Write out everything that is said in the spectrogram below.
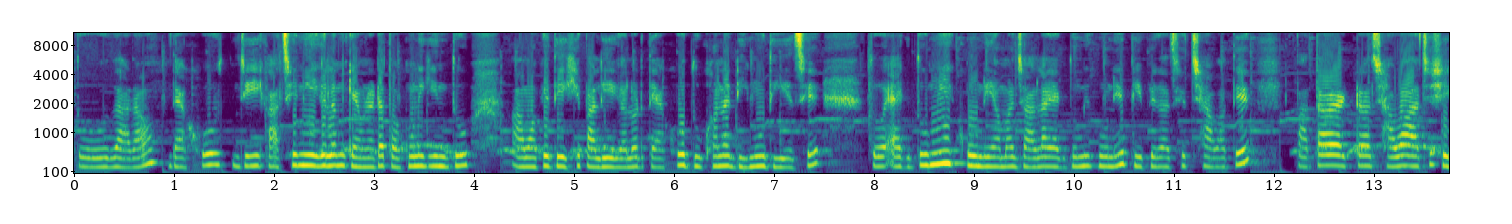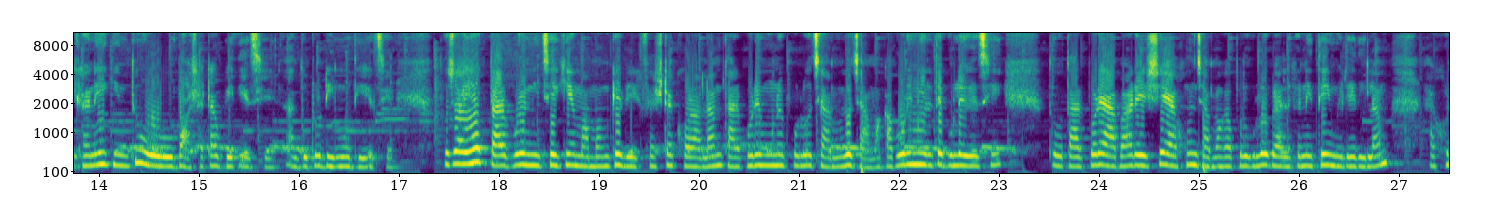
তো দাঁড়াও, দেখো যেই কাছে নিয়ে গেলাম ক্যামেরাটা, তখনই কিন্তু আমাকে দেখে পালিয়ে গেল। আর দেখো দুখানা ডিমও দিয়েছে। তো একদমই কোণে, আমার জ্বালা একদমই কোণে, পেঁপে গাছের ছাওয়াতে, পাতার একটা ছাওয়া আছে, সেখানেই কিন্তু ও বাসাটা বেঁধেছে আর দুটো ডিমও দিয়েছে। তো যাই হোক, তারপরে নিচে গিয়ে মামামকে ব্রেকফাস্টটা করালাম। তারপরে মনে পড়ল যে আমি তো জামা কাপড়ই মেলতে ভুলে গেছি। তো তারপরে আবার এসে এখন জামা কাপড়গুলো ব্যালকানিতেই মেলে দিলাম। এখন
